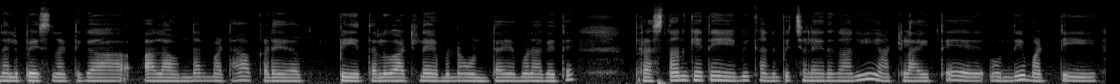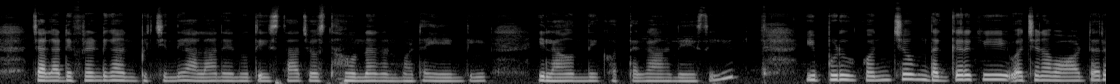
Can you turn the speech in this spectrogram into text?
నలిపేసినట్టుగా అలా ఉందన్నమాట. అక్కడ పీతలు అట్లా ఏమన్నా ఉంటాయేమో నాకైతే ప్రస్తుతానికైతే ఏమీ కనిపించలేదు కానీ అట్లా అయితే ఉంది. మట్టి చాలా డిఫరెంట్గా అనిపించింది. అలా నేను తీస్తా చూస్తూ ఉన్నాను అనమాట ఏంటి ఇలా ఉంది కొత్తగా అనేసి. ఇప్పుడు కొంచెం దగ్గరికి వచ్చిన వాటర్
